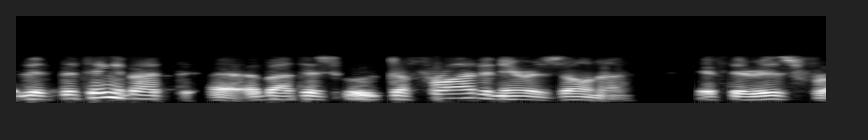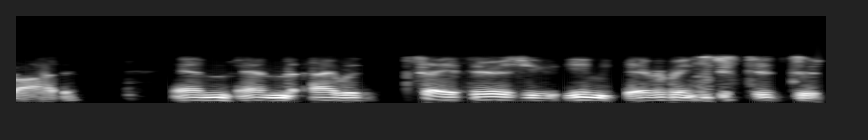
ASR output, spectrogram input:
the, the thing about uh, about this the fraud in Arizona, if there is fraud, and and I would say if there is, you, you everybody needs to, to,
